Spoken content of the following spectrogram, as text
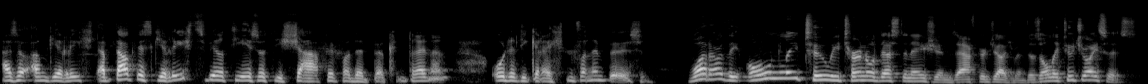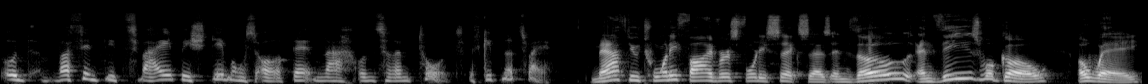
Also am Gericht, am Tag des Gerichts wird Jesus die Schafe von den Böcken trennen oder die Gerechten von den Bösen. What are the only two eternal destinations after judgment? There's only two choices. Und was sind die zwei Bestimmungsorte nach unserem Tod? Es gibt nur zwei. Matthew 25, verse 46 says, And those and these will go away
